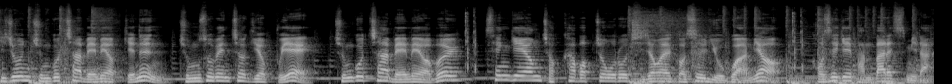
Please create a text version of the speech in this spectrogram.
기존 중고차 매매업계는 중소벤처기업부에 중고차 매매업을 생계형 적합업종으로 지정할 것을 요구하며 거세게 반발했습니다.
